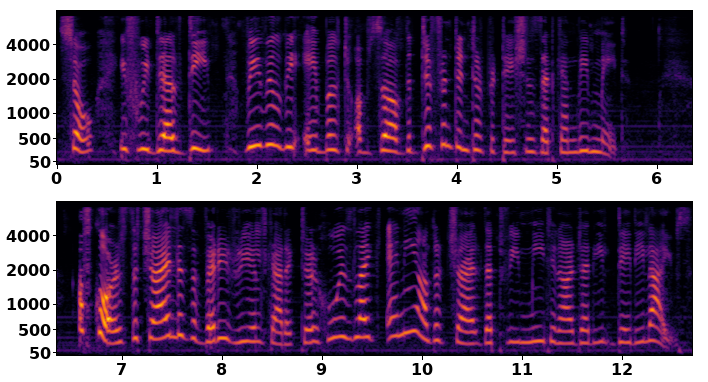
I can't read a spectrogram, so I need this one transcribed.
So, if we delve deep, we will be able to observe the different interpretations that can be made. Of course, the child is a very real character who is like any other child that we meet in our daily, daily lives.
